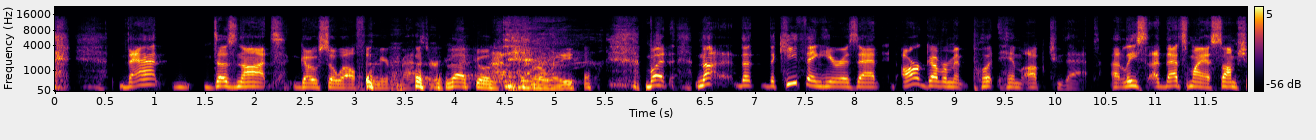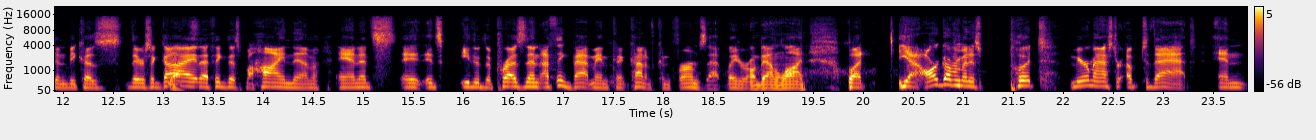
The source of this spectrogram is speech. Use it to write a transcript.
that does not go so well for Mirror Master. that goes poorly. but not the the key thing here is that our government put him up to that. At least uh, that's my assumption because there's a guy yes. I think that's behind them, and it's it, it's either the president. I think Batman kind of confirms that later on down the line. But yeah, our government has put Mirror Master up to that, and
